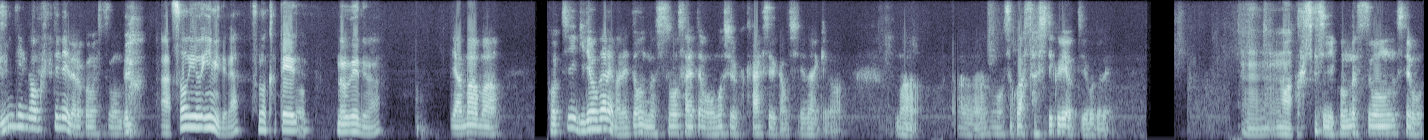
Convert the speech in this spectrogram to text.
人間が送ってねえだろ、この質問では。あ、そういう意味でな。その過程の上でな。いや、まあまあ、こっちに技量があればね、どんな質問されても面白く返せるかもしれないけど、まあ、うんもうそこは察してくれよっていうことで、うん、まあ、私たちにこんな質問しても、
